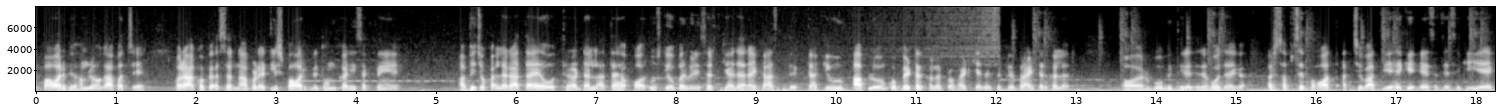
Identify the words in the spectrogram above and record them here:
पावर भी हम लोगों का बचे और आँखों पे असर ना पड़े। एटलीस्ट पावर के लिए तो हम कर ही सकते हैं ये। अभी जो कलर आता है, वो थोड़ा डल आता है और उसके ऊपर भी रिसर्च किया जा रहा है काश ताकि आप लोगों को बेटर कलर प्रोवाइड किया जा सके ब्राइटर कलर और वो भी धीरे धीरे हो जाएगा। और सबसे बहुत अच्छी बात यह है कि ऐसा जैसे कि ये एक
